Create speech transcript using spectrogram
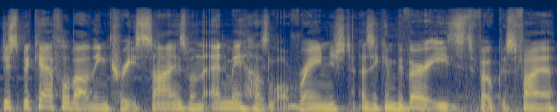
Just be careful about the increased size when the enemy has a lot of ranged, as it can be very easy to focus fire,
